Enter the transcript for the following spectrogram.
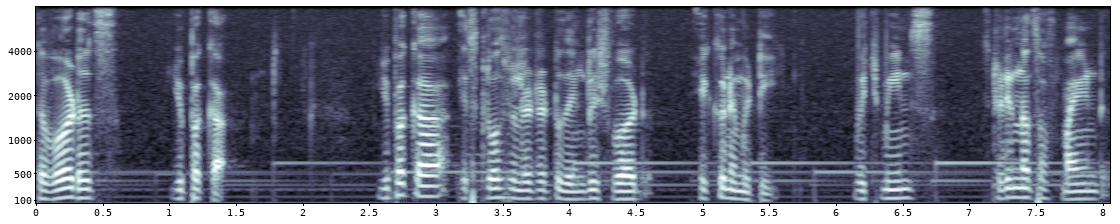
The word is Upekkha. Upekkha is closely related to the English word equanimity, which means steadiness of mind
